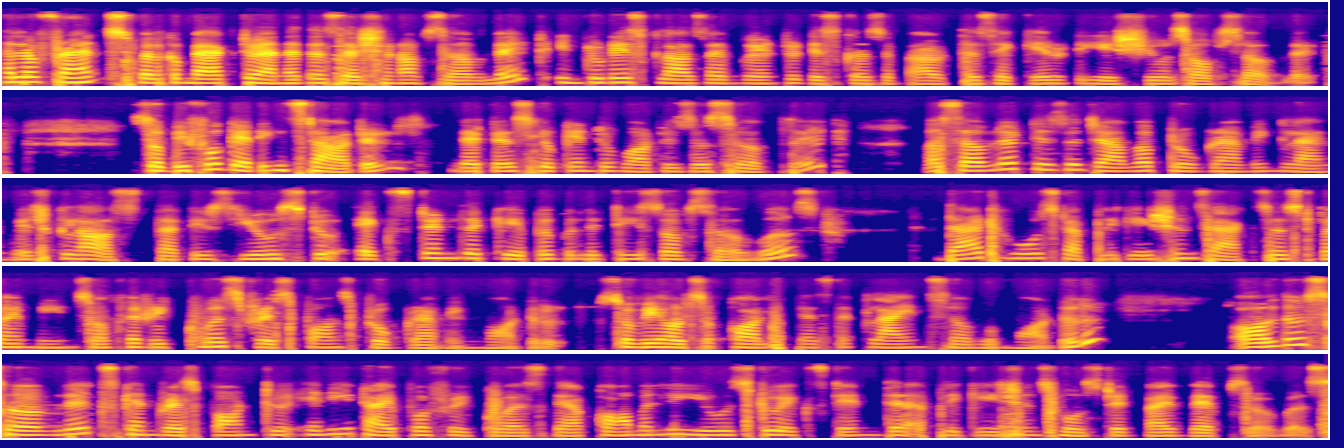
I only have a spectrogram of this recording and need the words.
Hello friends, welcome back to another session of Servlet. In today's class, I'm going to discuss about the security issues of Servlet. So before getting started, let us look into what is a Servlet. A Servlet is a Java programming language class that is used to extend the capabilities of servers that host applications accessed by means of a request response programming model. So we also call it as the client server model. Although servlets can respond to any type of request, they are commonly used to extend the applications hosted by web servers.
